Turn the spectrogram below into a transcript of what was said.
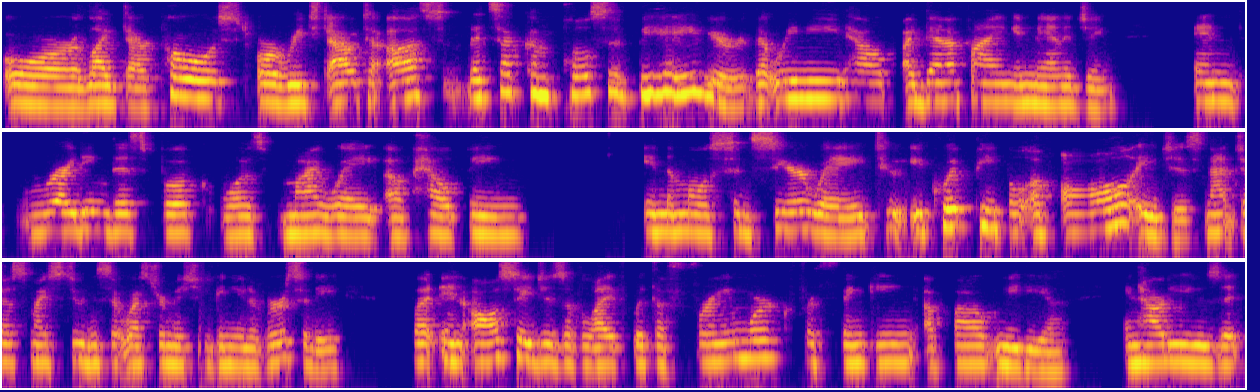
or liked our post or reached out to us, that's a compulsive behavior that we need help identifying and managing. And writing this book was my way of helping in the most sincere way to equip people of all ages, not just my students at Western Michigan University, but in all stages of life with a framework for thinking about media and how to use it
